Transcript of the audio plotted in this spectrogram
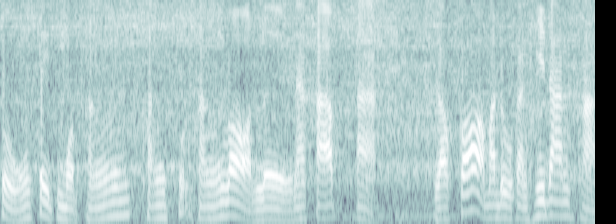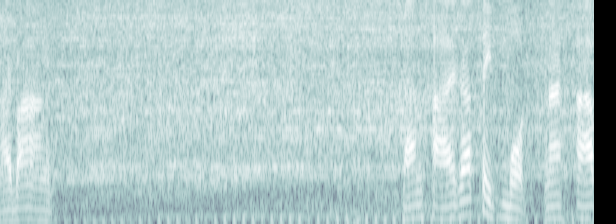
สูงติดหมดทั้งทั้งทั้งหลอดเลยนะครับอ่าแล้วก็มาดูกันที่ด้านท้ายบ้าง ด้านท้ายก็ติดหมดนะครับ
